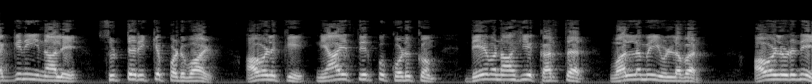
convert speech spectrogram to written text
அக்னியினாலே சுட்டரிக்கப்படுவாள். அவளுக்கு நியாய தீர்ப்பு கொடுக்கும். தேவனாகிய கர்த்தர் வல்லமையுள்ளவர். அவளுடனே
